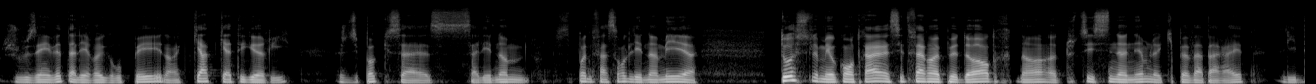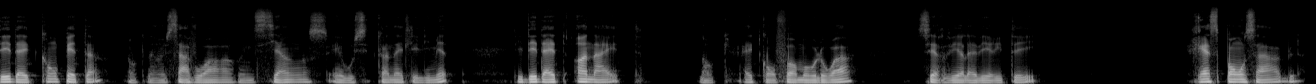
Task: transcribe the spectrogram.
Je vous invite à les regrouper dans quatre catégories. Je ne dis pas que ça, les nomme, c'est pas une façon de les nommer euh, tous, mais au contraire, essayer de faire un peu d'ordre dans tous ces synonymes qui peuvent apparaître. L'idée d'être compétent, donc un savoir, une science, et aussi de connaître les limites. L'idée d'être honnête, donc, être conforme aux lois, servir la vérité, responsable,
